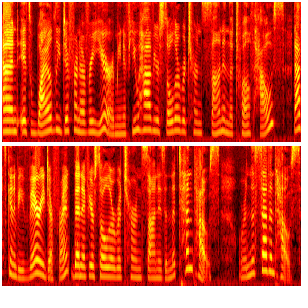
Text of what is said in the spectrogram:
And it's wildly different every year. I mean, if you have your solar return sun in the 12th house, that's going to be very different than if your solar return sun is in the 10th house or in the seventh house.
